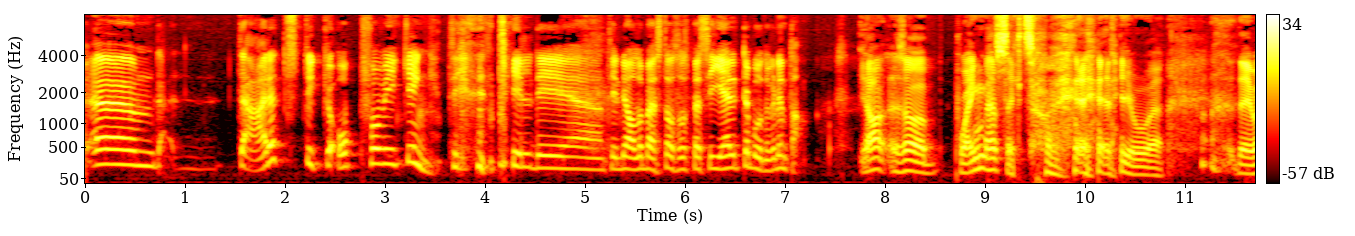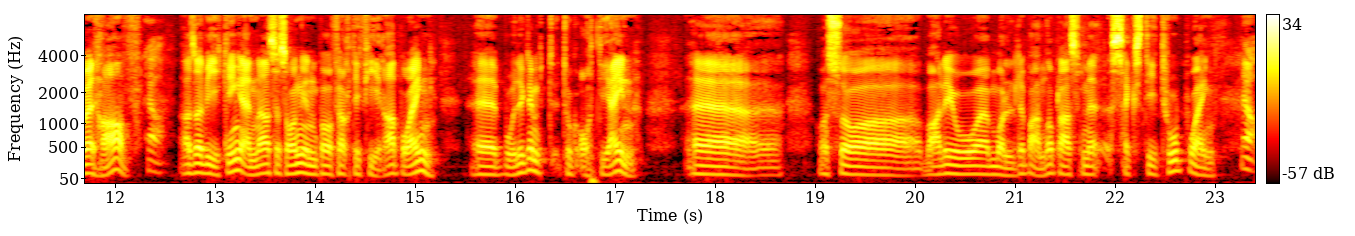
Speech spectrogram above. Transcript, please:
uh, det er et stykke opp for Viking til, til, de, til de, aller beste, altså spesielt til Bodø-Glimt, da. Ja, altså poengmessig så er det jo Det er jo et hav. Ja. Altså Viking enda sesongen på 44 poeng. Eh, Bodø-Glimt tok 81. Eh, og så var det jo Molde på andreplass med 62 poeng. Ja.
